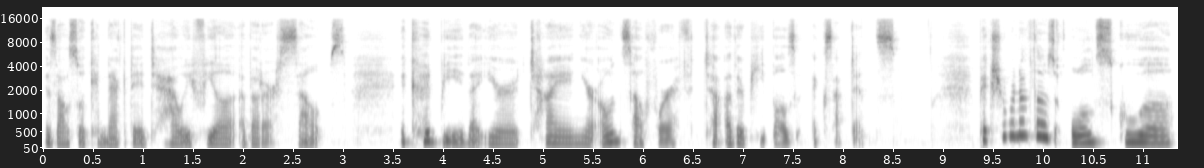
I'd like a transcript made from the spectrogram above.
is also connected to how we feel about ourselves. It could be that you're tying your own self worth to other people's acceptance. Picture one of those old school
